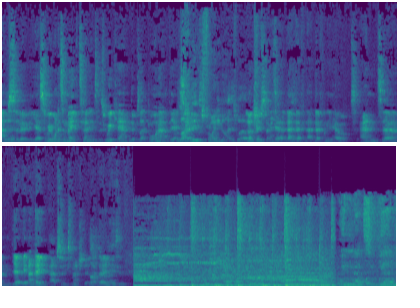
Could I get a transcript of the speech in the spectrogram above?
know? Absolutely, yeah. So we wanted to make turn it into this weekend that was like born out of the XX. Luckily, it was Friday night as well. Luckily, better. yeah, that, def- that definitely helped, and um, yeah, it, and they absolutely smashed it. Oh, Like, they, amazing. We're not together.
